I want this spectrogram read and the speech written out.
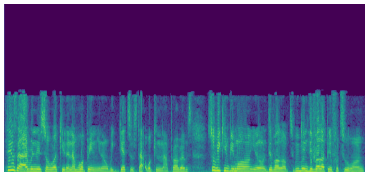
things that are really so working. And I'm hoping you know we get to start working on our problems so we can be more you know developed. We've been developing for too long.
